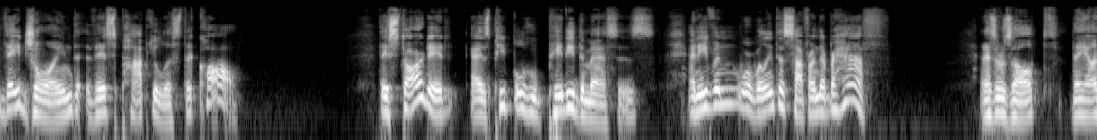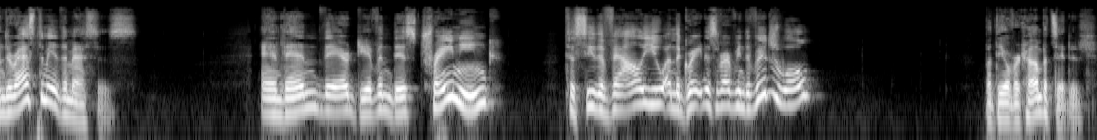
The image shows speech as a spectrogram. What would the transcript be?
they joined this populistic call. They started as people who pitied the masses and even were willing to suffer on their behalf. And as a result, they underestimated the masses. And then they're given this training to see the value and the greatness of every individual, but they overcompensated.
